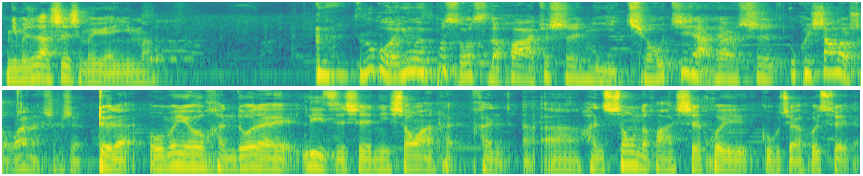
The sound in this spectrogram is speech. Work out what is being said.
你们知道是什么原因吗？如果因为不锁死的话，就是你球击打下去是会伤到手腕的，是不是？对的，我们有很多的例子是你手腕很很呃呃很松的话是会骨折会碎的，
